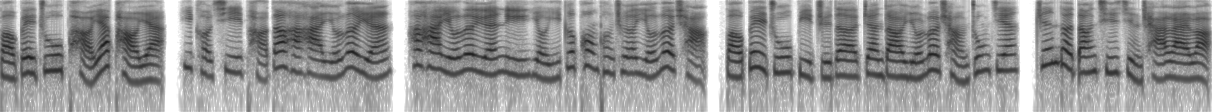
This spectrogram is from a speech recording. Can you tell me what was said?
宝贝猪跑呀跑呀，一口气跑到哈哈游乐园。哈哈游乐园里有一个碰碰车游乐场，宝贝猪笔直的站到游乐场中间，真的当起警察来了。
